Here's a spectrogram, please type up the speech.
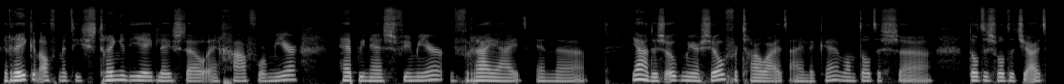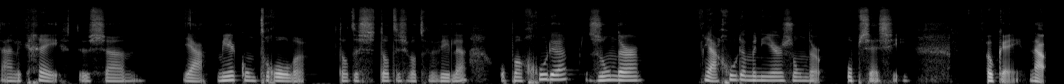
reken af met die strenge dieetleefstijl en ga voor meer happiness, voor meer vrijheid en uh, ja, dus ook meer zelfvertrouwen uiteindelijk. Hè? Want dat is, uh, dat is wat het je uiteindelijk geeft. Dus um, ja, meer controle. Dat is, dat is wat we willen. Op een goede, zonder, ja, goede manier, zonder obsessie. Oké, nou,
